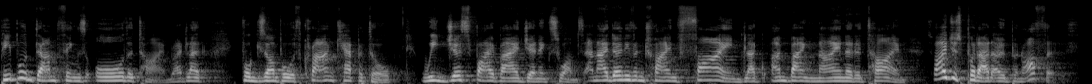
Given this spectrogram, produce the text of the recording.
People dump things all the time, right? Like, for example, with Crown Capital, we just buy biogenic swamps, and I don't even try and find, like, I'm buying nine at a time. So I just put out open offers.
